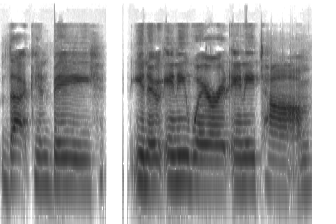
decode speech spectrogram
that can be you know, anywhere at any time.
